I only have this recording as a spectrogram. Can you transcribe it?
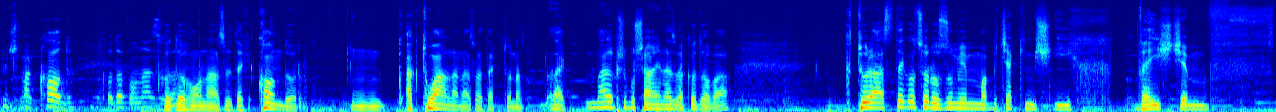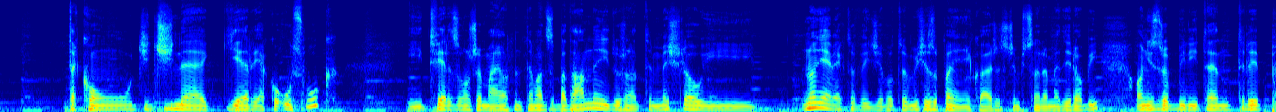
Znaczy ma kod, kodową nazwę. kodową nazwę, tak, Kondor. Mm, Aktualna nazwa, tak to, tak, no ale przypuszczalnie nazwa kodowa, która z tego co rozumiem ma być jakimś ich wejściem w taką dziedzinę gier jako usług i twierdzą, że mają ten temat zbadany i dużo nad tym myślą i no nie wiem jak to wyjdzie, bo to mi się zupełnie nie kojarzy z czymś, co Remedy robi. Oni zrobili ten tryb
